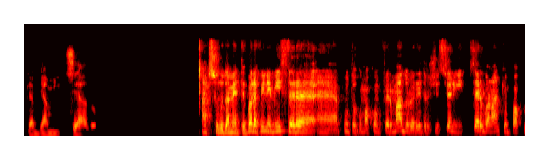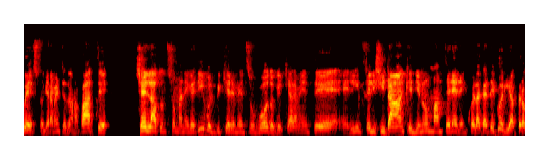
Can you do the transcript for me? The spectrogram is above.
che abbiamo iniziato. Assolutamente, poi alla fine Mister, eh, appunto come ha confermato, le retrocessioni servono anche un po' a questo, chiaramente da una parte c'è il lato insomma negativo, il bicchiere mezzo vuoto che chiaramente è l'infelicità anche di non mantenere in quella categoria, però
